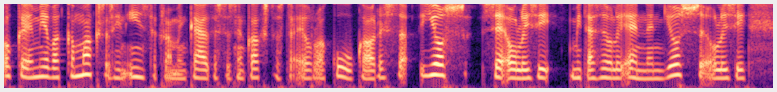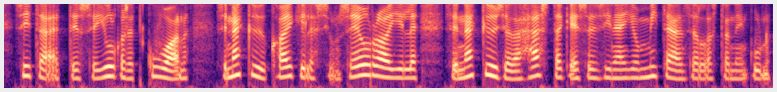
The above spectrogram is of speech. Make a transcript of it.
okei, minä vaikka maksasin Instagramin käytöstä sen 12 euroa kuukaudessa, jos se olisi, mitä se oli ennen, jos se olisi sitä, että jos sä julkaiset kuvan, se näkyy kaikille sinun seuraajille, se näkyy siellä hashtageissa, siinä ei ole mitään sellaista niin kuin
